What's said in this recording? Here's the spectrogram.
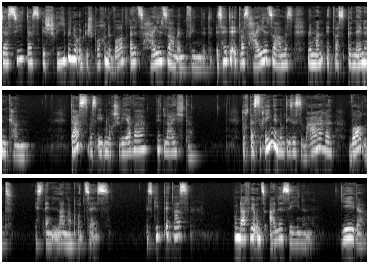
dass sie das geschriebene und gesprochene Wort als heilsam empfindet. Es hätte etwas Heilsames, wenn man etwas benennen kann. Das, was eben noch schwer war, wird leichter. Doch das Ringen um dieses wahre Wort ist ein langer Prozess. Es gibt etwas, wonach wir uns alle sehnen. Jeder.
